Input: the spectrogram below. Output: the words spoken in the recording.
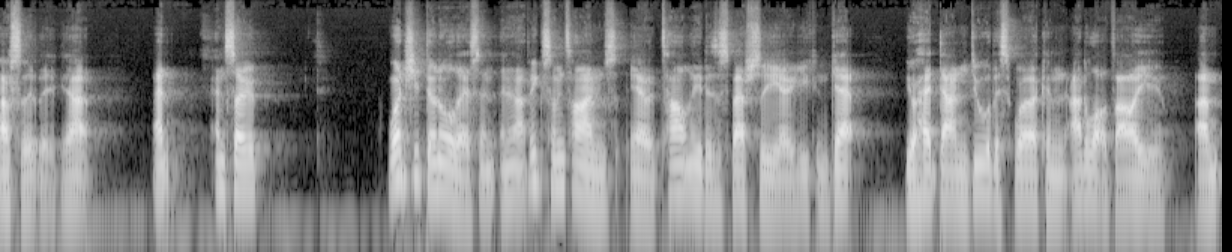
Absolutely. Yeah. And and so once you've done all this, and, and I think sometimes, you know, talent leaders especially, you know, you can get your head down, you do all this work and add a lot of value um,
